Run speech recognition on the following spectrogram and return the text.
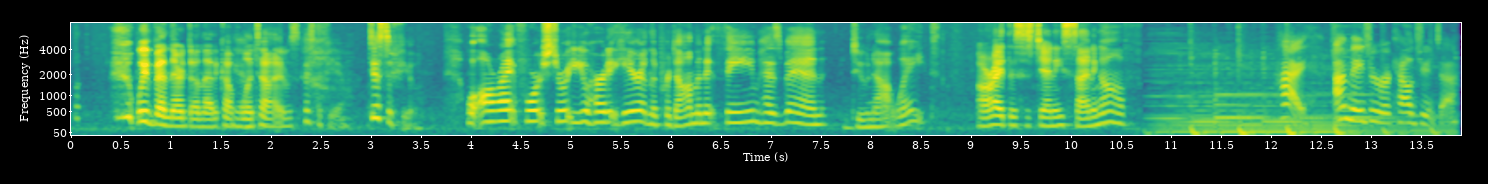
We've been there, done that a couple Yeah. of times. Just a few. Just a few. Well, all right, Fort Stewart, you heard it here, and the predominant theme has been do not wait. All right, this is Jenny signing off. Hi, I'm Major Raquel Junta,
